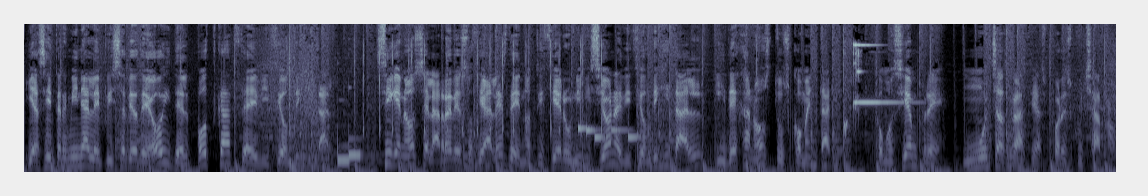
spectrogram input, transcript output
Y así termina el episodio de hoy del podcast de Edición Digital. Síguenos en las redes sociales de Noticiero Univisión Edición Digital y déjanos tus comentarios. Como siempre, muchas gracias por escucharnos.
